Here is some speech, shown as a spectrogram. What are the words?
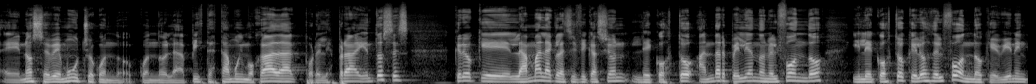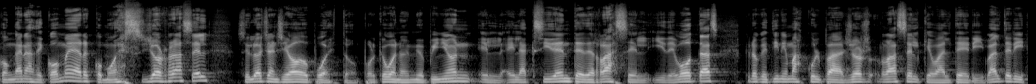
eh, no se ve mucho cuando, cuando la pista está muy mojada por el spray. Entonces creo que la mala clasificación le costó andar peleando en el fondo y le costó que los del fondo, que vienen con ganas de comer, como es George Russell, se lo hayan llevado puesto. Porque bueno, en mi opinión, el, accidente de Russell y de Bottas creo que tiene más culpa George Russell que Valtteri. Valtteri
